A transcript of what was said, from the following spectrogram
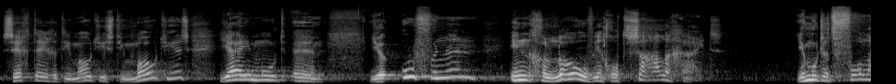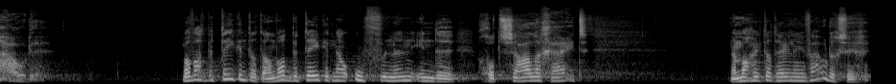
zegt tegen Timotheus: Timotheus, jij moet eh, je oefenen in geloof, in godzaligheid. Je moet het volhouden. Maar wat betekent dat dan? Wat betekent nou oefenen in de godzaligheid? Dan mag ik dat heel eenvoudig zeggen.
